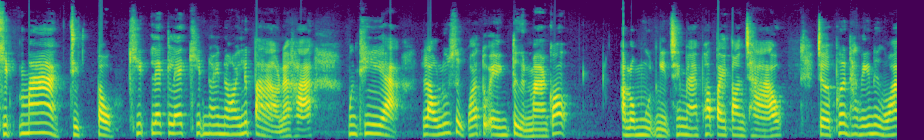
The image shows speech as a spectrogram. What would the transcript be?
คิดมากจิตตกคิดเล็ก ๆ คิดน้อยๆ หรือเปล่านะคะบางทีอะเรารู้สึกว่าตัวเองตื่นมาก็อารมณ์หงุดหงิดใช่ไหมพอไปตอนเช้า เจอเพื่อนทักนิดนึงว่า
